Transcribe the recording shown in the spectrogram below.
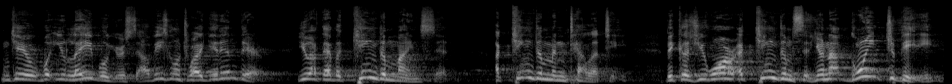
Doesn't care what you label yourself. He's going to try to get in there. You have to have a kingdom mindset, a kingdom mentality, because you are a kingdom citizen. You're not going to be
